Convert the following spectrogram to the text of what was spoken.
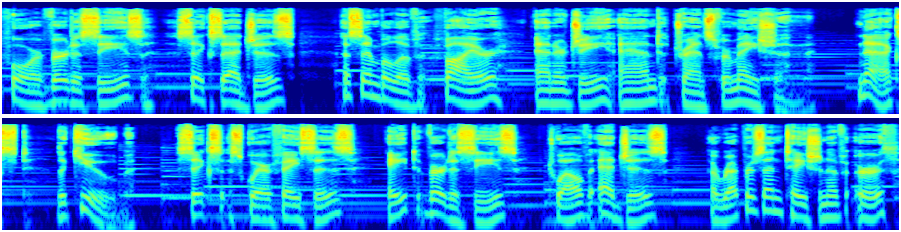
four vertices, six edges, a symbol of fire, energy, and transformation. Next, the cube. Six square faces, eight vertices, 12 edges, a representation of earth,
